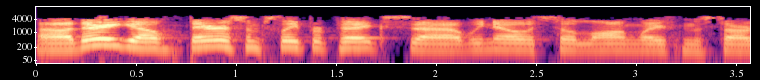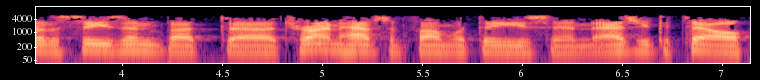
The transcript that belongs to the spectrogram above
uh, there you go. There are some sleeper picks. Uh, we know it's still a long way from the start of the season, but uh, trying to have some fun with these. And as you could tell,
